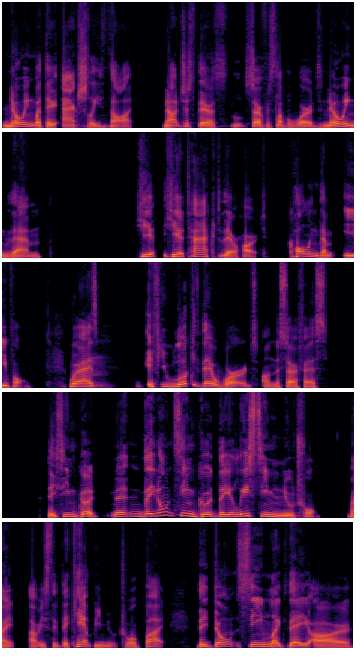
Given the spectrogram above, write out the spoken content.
knowing what they actually thought, not just their surface level words, knowing them. He he attacked their heart, calling them evil. Whereas mm. If you look at their words on the surface, they seem good. They don't seem good, they at least seem neutral, right? Obviously, they can't be neutral, but they don't seem like they are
